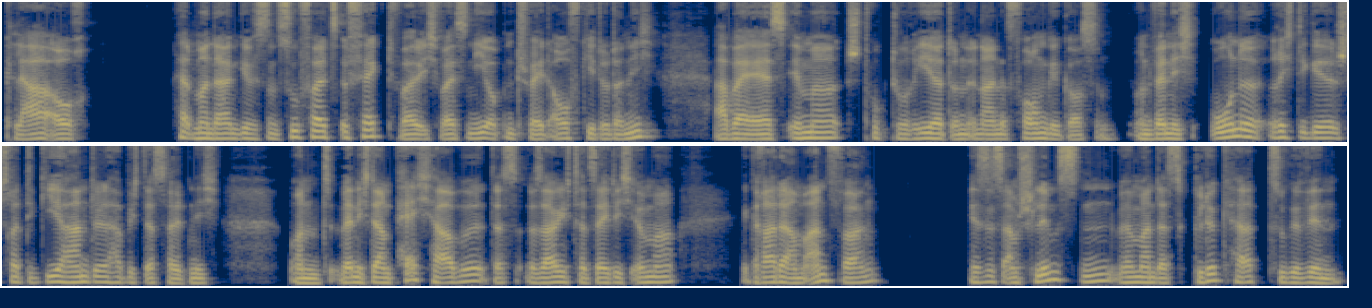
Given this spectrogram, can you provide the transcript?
klar auch hat man da einen gewissen Zufallseffekt, weil ich weiß nie, ob ein Trade aufgeht oder nicht, aber er ist immer strukturiert und in eine Form gegossen. Und wenn ich ohne richtige Strategie handle, habe ich das halt nicht. Und wenn ich dann Pech habe, das sage ich tatsächlich immer, gerade am Anfang, ist es am schlimmsten, wenn man das Glück hat zu gewinnen.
